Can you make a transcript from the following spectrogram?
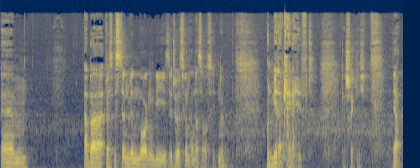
Ähm, aber was ist dann, wenn morgen die Situation anders aussieht, ne? Und mir dann keiner hilft. Ganz schrecklich. Ja.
